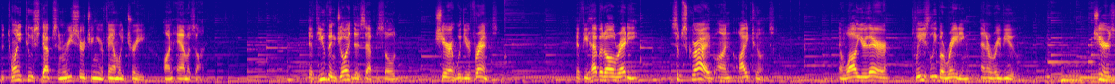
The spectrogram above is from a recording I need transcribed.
The 22 Steps in Researching Your Family Tree, on Amazon. If you've enjoyed this episode, share it with your friends. If you haven't already, subscribe on iTunes. And while you're there, please leave a rating and a review. Cheers!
